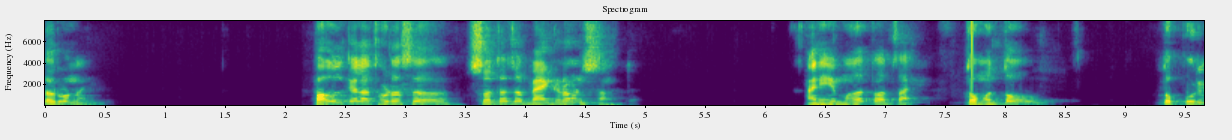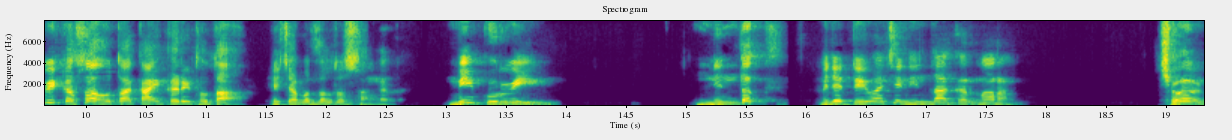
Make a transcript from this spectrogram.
तरुण आहे. पाऊल त्याला थोडस स्वतःचं बॅकग्राऊंड सांगतो. आणि हे महत्वाचं आहे. तो म्हणतो तो पूर्वी कसा होता काय करीत होता ह्याच्याबद्दल तो सांगत मी पूर्वी निंदक म्हणजे देवाची निंदा करणारा छळ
